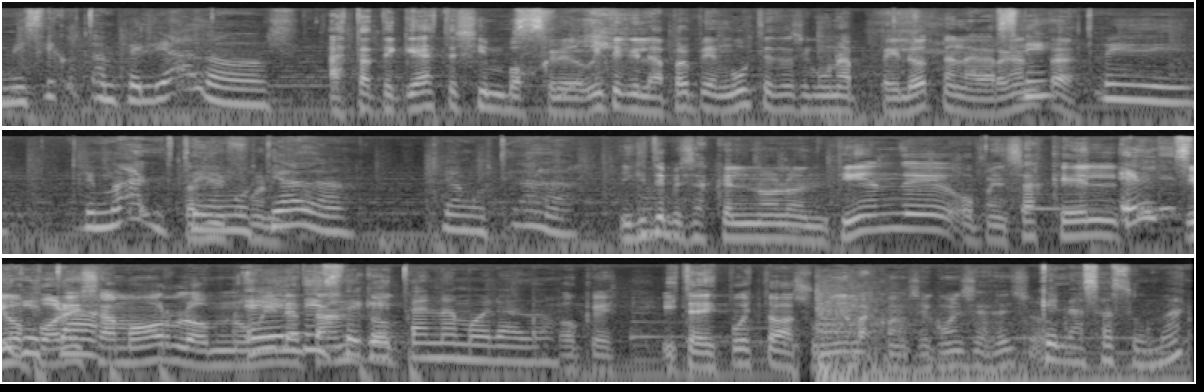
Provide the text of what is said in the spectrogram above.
mis hijos están peleados. Hasta te quedaste sin voz, creo. ¿Viste que la propia angustia te hace como una pelota en la Sí, garganta? estoy, estoy mal, estoy angustiada. Estoy angustiada. ¿Y qué te pensás que él no lo entiende? ¿O pensás que él, digo, que por está- ese amor lo obnubila Él dice tanto? que está enamorado. Ok. ¿Y está dispuesto a asumir las consecuencias de eso? Que las asuman.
